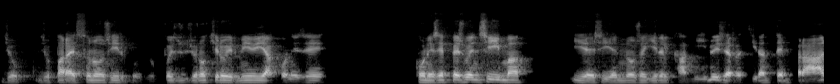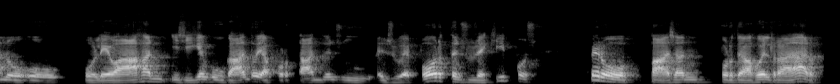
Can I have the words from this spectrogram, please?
yo, yo para eso no sirvo, yo, pues yo no quiero ir mi vida con ese, con ese peso encima y deciden no seguir el camino y se retiran temprano o, le bajan y siguen jugando y aportando en su, en su deporte, en sus equipos, pero pasan por debajo del radar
